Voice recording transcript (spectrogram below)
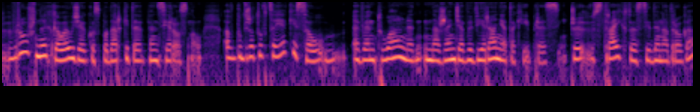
w różnych gałęziach gospodarki te pensje rosną. A w budżetówce jakie są ewentualne narzędzia wywierania takiej presji? Czy strajk to jest jedyna droga?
